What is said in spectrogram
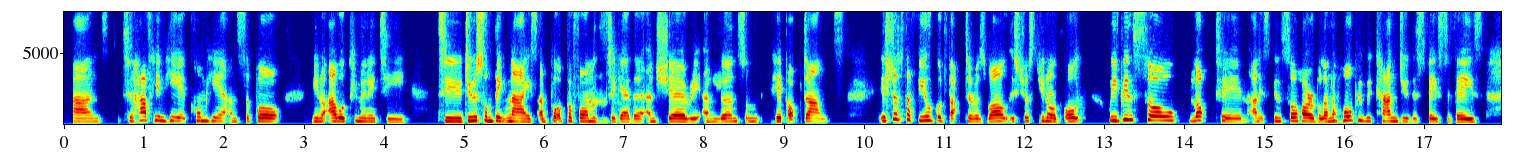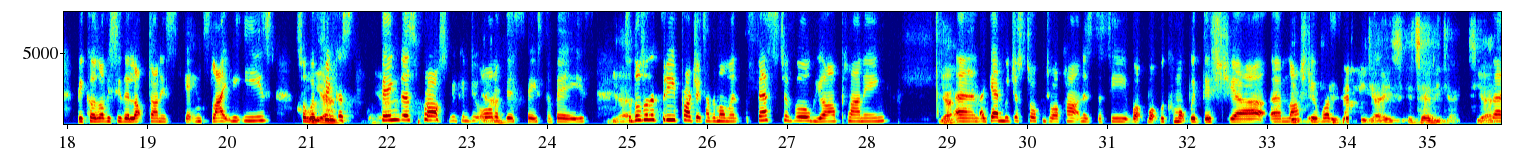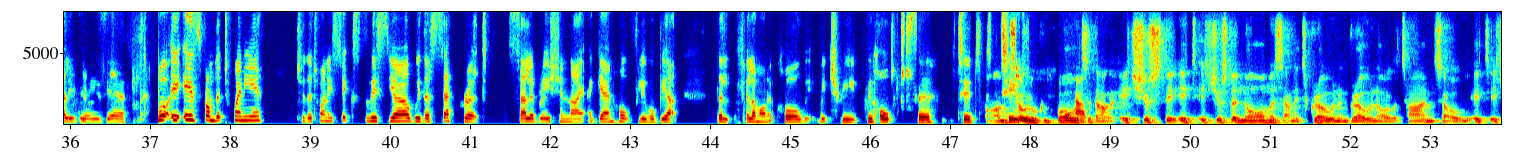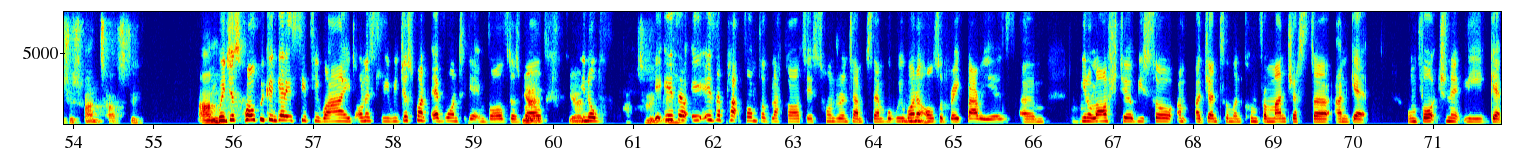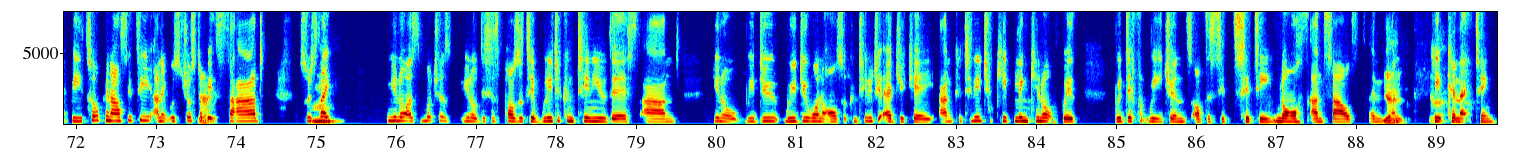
and to have him here, come here and support, you know, our community to do something nice and put a performance together and share it and learn some hip hop dance. It's just a feel good factor as well. It's just you know all we've been so locked in and it's been so horrible and i'm hoping we can do this face to face because obviously the lockdown is getting slightly eased. So oh, we're yeah. fingers oh, yeah. fingers crossed we can do yeah. all of this face to face so those are the three projects at the moment. The festival we are planning. Yeah. And again we're just talking to our partners to see what what we come up with this year. Um last it's, year was it's early days. It's early days. Yeah. Early days yeah. But it is from the 20th to the 26th this year with a separate celebration night again. Hopefully, we'll be at the Philharmonic Hall, which we we hope to to. Oh, I'm to so looking forward have. to that. It's just it, it's just enormous and it's growing and growing all the time. So it, it's just fantastic. Um, we just hope we can get it citywide. Honestly, we just want everyone to get involved as well. Yeah, yeah, you know, absolutely. it is a it is a platform for Black artists, hundred and ten percent. But we mm. want to also break barriers. Um, you know, last year we saw um, a gentleman come from Manchester and get unfortunately get beat up in our city and it was just yeah. a bit sad so it's mm. like you know as much as you know this is positive we need to continue this and you know we do we do want to also continue to educate and continue to keep linking up with with different regions of the city north and south and, yeah. and keep yeah. connecting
